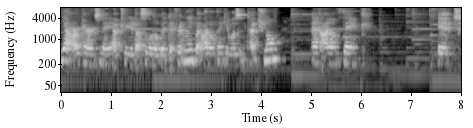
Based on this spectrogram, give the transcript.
yeah, our parents may have treated us a little bit differently, but I don't think it was intentional. And I don't think it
